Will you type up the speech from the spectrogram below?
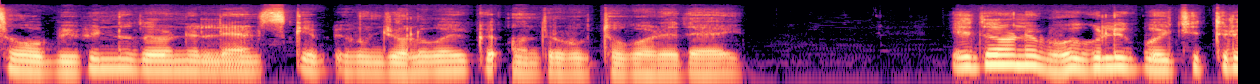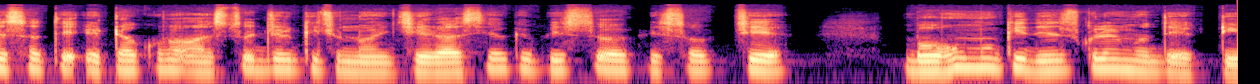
সহ বিভিন্ন ধরনের ল্যান্ডস্কেপ এবং জলবায়ুকে অন্তর্ভুক্ত করে দেয়। এই ধরনের ভৌগোলিক বৈচিত্র্যের সাথে এটা কোনো আশ্চর্যের কিছু নয় যে রাশিয়াকে বিশ্বব্যাপী সবচেয়ে বহুমুখী দেশগুলির মধ্যে একটি।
